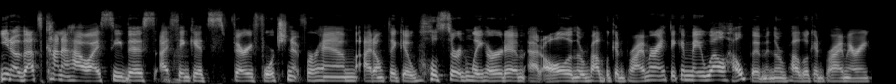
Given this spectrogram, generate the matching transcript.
you know, that's kind of how I see this. I think it's very fortunate for him. I don't think it will certainly hurt him at all in the Republican primary. I think it may well help him in the Republican primary.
